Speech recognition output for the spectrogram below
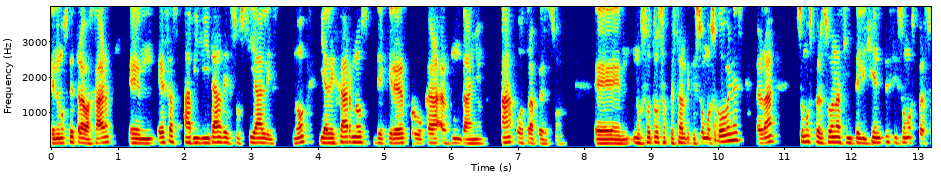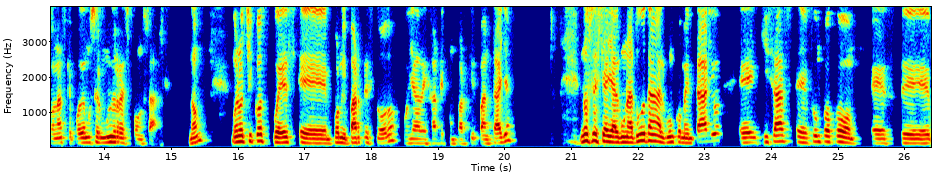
Tenemos que trabajar en esas habilidades sociales, ¿no? Y alejarnos de querer provocar algún daño a otra persona. Eh, nosotros, a pesar de que somos jóvenes, ¿verdad? Somos personas inteligentes y somos personas que podemos ser muy responsables, ¿no? Bueno, chicos, pues eh, por mi parte es todo. Voy a dejar de compartir pantalla. No sé si hay alguna duda, algún comentario. Eh, quizás fue un poco este,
